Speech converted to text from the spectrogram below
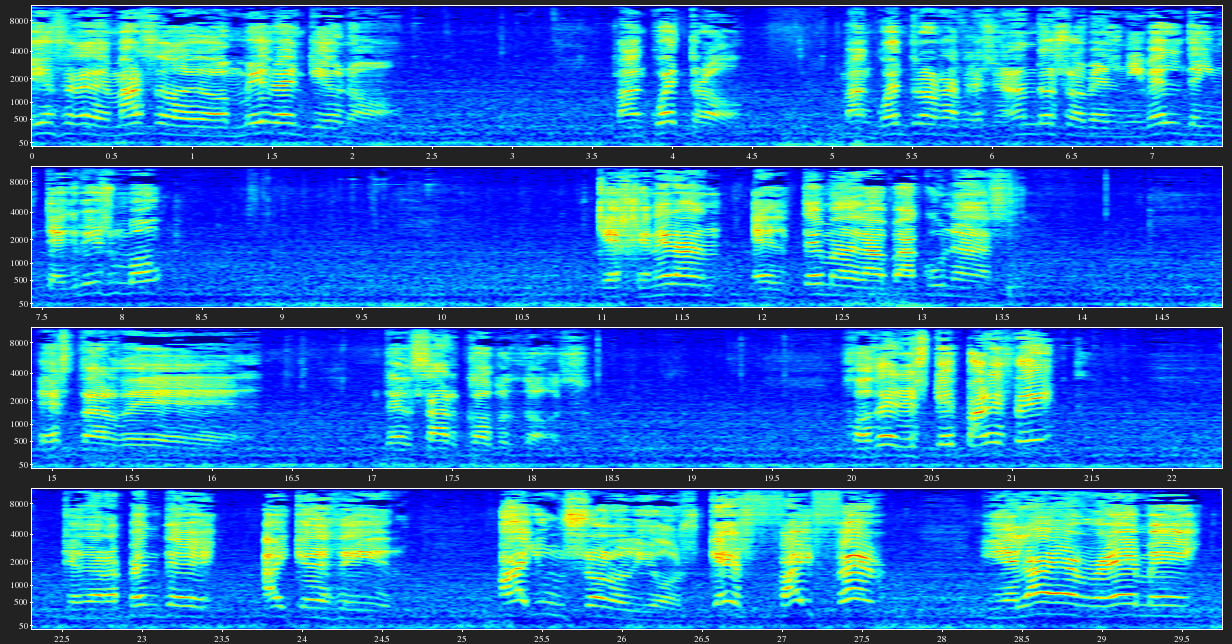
15 de marzo de 2021. Me encuentro, me encuentro reflexionando sobre el nivel de integrismo que generan el tema de las vacunas estas de del SARS-CoV-2. Joder, es que parece que de repente hay que decir, hay un solo Dios, que es Pfizer y el ARM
